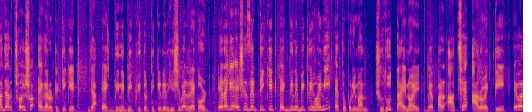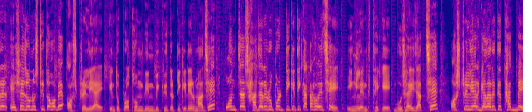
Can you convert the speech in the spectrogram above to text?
হাজার ছয়শো এগারোটি টিকিট, যা একদিনে বিক্রিত টিকিটের হিসেবে রেকর্ড। এর আগে এসেজের টিকিট একদিনে বিক্রি হয়নি এত পরিমাণ। শুধু তাই নয়, ব্যাপার আছে আরও একটি। এবারের এসেজ অনুষ্ঠিত হবে অস্ট্রেলিয়ায়, কিন্তু প্রথম দিন বিক্রিত টিকিটের মাঝে পঞ্চাশ হাজারের উপর টিকিটই কাটা হয়েছে ইংল্যান্ড থেকে। বুঝাই যাচ্ছে অস্ট্রেলিয়ার গ্যালারিতে থাকবে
